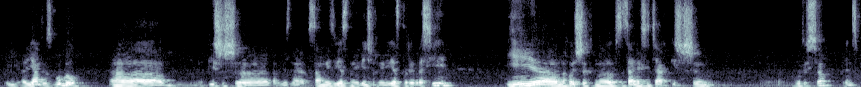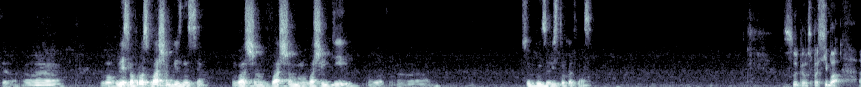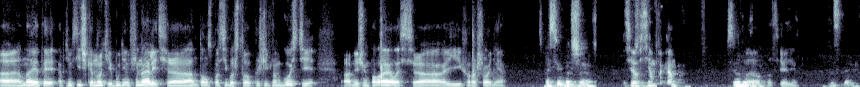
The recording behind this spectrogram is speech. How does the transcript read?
Яндекс, Google, а, пишешь, э, там, не знаю, самые известные венчурные инвесторы в России, и э, находишь их в социальных сетях, пишешь им, вот и все, в принципе. Э, весь вопрос в вашем бизнесе, ваш, в вашем, вашей идее. Вот. Все будет зависеть только от вас. Супер, спасибо. Э, на этой оптимистической ноте будем финалить. Э, Антон, спасибо, что пришли к нам в гости. Мне очень понравилось и хорошего дня. Спасибо большое. Все, всем пока. Всего доброго. Да, до связи. До свидания.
